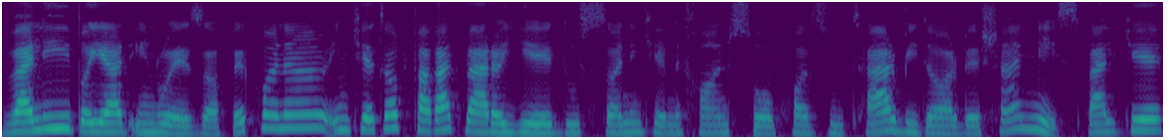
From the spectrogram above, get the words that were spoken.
ولی باید این رو اضافه کنم این کتاب فقط برای دوستانی که می‌خوان صبحها زودتر بیدار بشن نیست بلکه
